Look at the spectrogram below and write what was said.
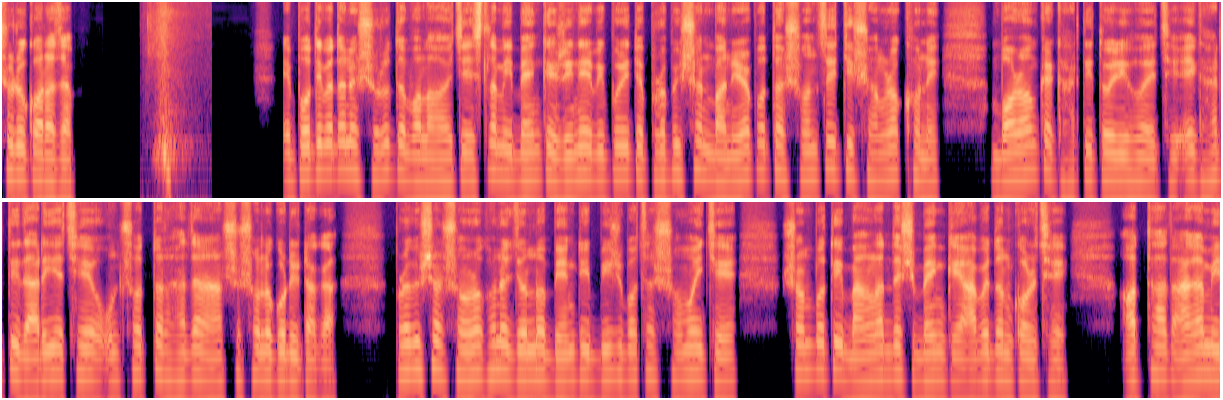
শুরু করা যাক। এই প্রতিবেদনের শুরুতে বলা হয়েছে, ইসলামী ব্যাংকের ঋণের বিপরীতে প্রভিশন বা নিরাপত্তা সঞ্চয়টি সংরক্ষণে বড় অঙ্কের ঘাটতি তৈরি হয়েছে। এই ঘাটতি দাঁড়িয়েছে উনসত্তর হাজার আটশো ষোলো কোটি টাকা। প্রভিশন সংরক্ষণের জন্য ব্যাংকটি বিশ বছর সময় চেয়ে সম্প্রতি বাংলাদেশ ব্যাংকে আবেদন করেছে। অর্থাৎ আগামী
